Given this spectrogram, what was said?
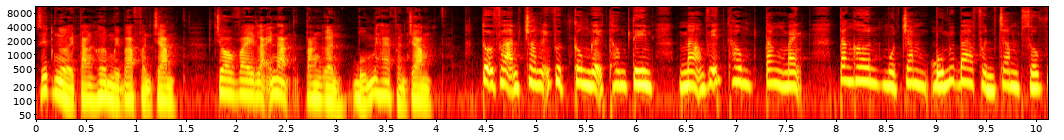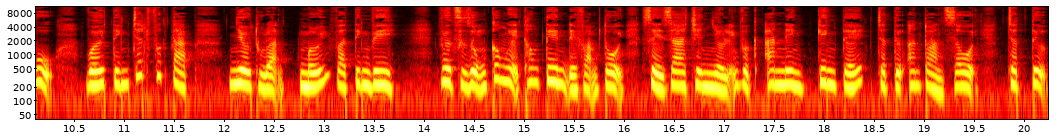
giết người tăng hơn 13%, cho vay lãi nặng tăng gần 42%, tội phạm trong lĩnh vực công nghệ thông tin, mạng viễn thông tăng mạnh, tăng hơn 143% số vụ với tính chất phức tạp, nhiều thủ đoạn mới và tinh vi. Việc sử dụng công nghệ thông tin để phạm tội xảy ra trên nhiều lĩnh vực an ninh, kinh tế, trật tự an toàn xã hội, trật tự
